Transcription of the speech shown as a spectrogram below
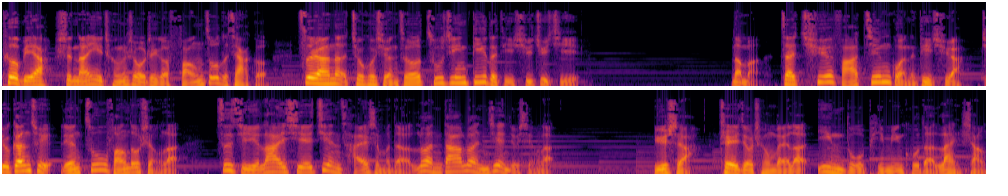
特别啊是难以承受这个房租的价格，自然呢就会选择租金低的地区聚集。那么在缺乏监管的地区啊，就干脆连租房都省了，自己拉一些建材什么的乱搭乱建就行了。于是啊，这就成为了印度贫民窟的滥觞。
